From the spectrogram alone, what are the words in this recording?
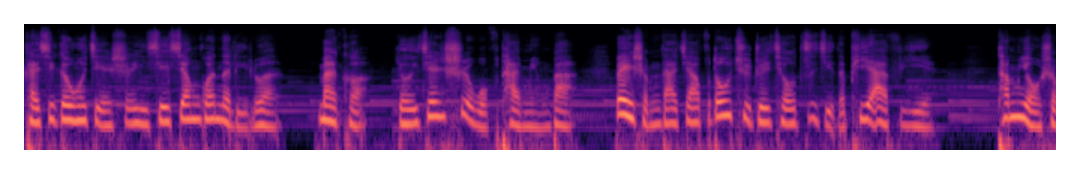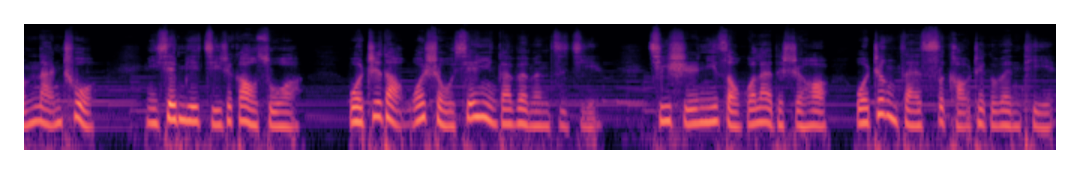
凯西跟我解释一些相关的理论。麦克，有一件事我不太明白。为什么大家不都去追求自己的 PFE？他们有什么难处？你先别急着告诉我。我知道，我首先应该问问自己。其实你走过来的时候，我正在思考这个问题。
